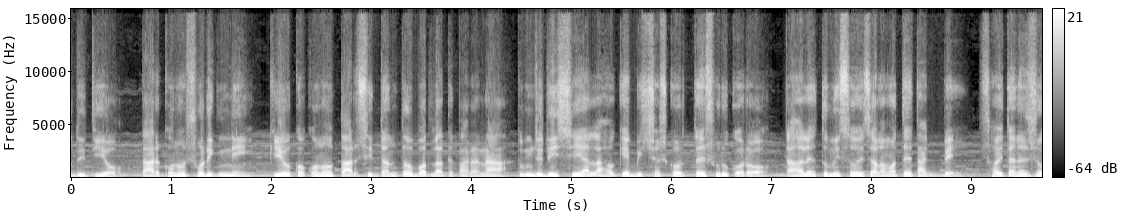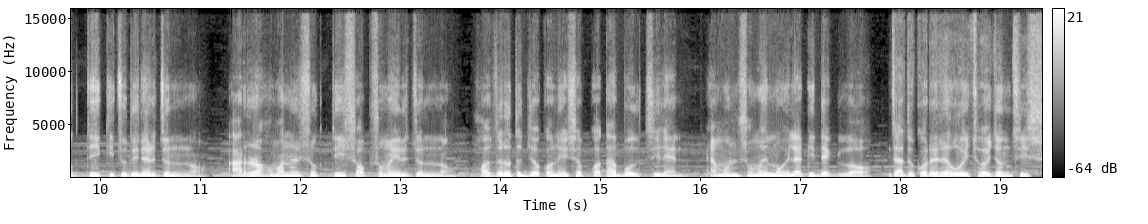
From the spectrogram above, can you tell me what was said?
দ্বিতীয় তার কোনো শরিক নেই। কেউ কখনো তার সিদ্ধান্ত বদলাতে পারে না। তুমি যদি সে আল্লাহকে বিশ্বাস করতে শুরু করো, তাহলে তুমি সহি সালামতে থাকবে। শয়তানের শক্তি কিছুদিনের জন্য, আর রহমানের শক্তি সবসময়ের জন্য। হজরত যখন এসব কথা বলছিলেন, এমন সময় মহিলাটি দেখল, জাদুকরের ওই ছয়জন শিষ্য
